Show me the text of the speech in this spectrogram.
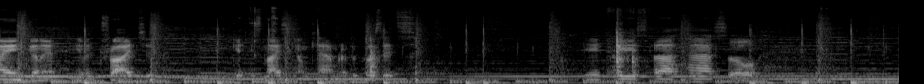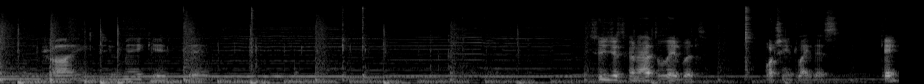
I ain't gonna even try to get this nicely on camera because it's it is a hassle trying to make it fit. So you're just gonna have to live with watching it like this, okay?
